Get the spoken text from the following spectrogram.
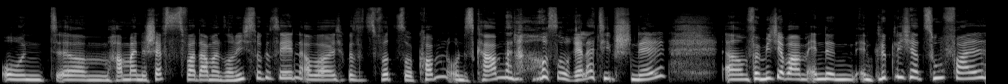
Und ähm, haben meine Chefs zwar damals noch nicht so gesehen, aber ich habe gesagt, es wird so kommen. Und es kam dann auch so relativ schnell. Ähm, für mich aber am Ende ein, ein glücklicher Zufall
